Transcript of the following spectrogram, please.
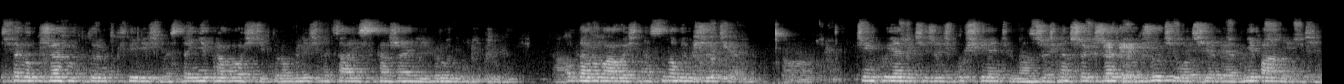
z tego grzechu, w którym tkwiliśmy, z tej nieprawości, którą byliśmy cali skażeni i brudni. Obdarowałeś nas nowym życiem. Dziękujemy Ci, żeś uświęcił nas, żeś nasze grzechy odrzucił od siebie w niepamięć.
